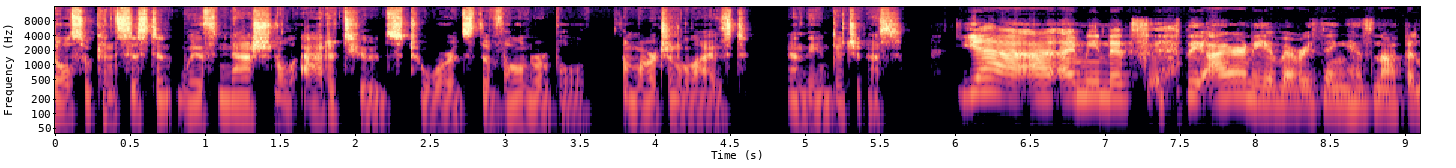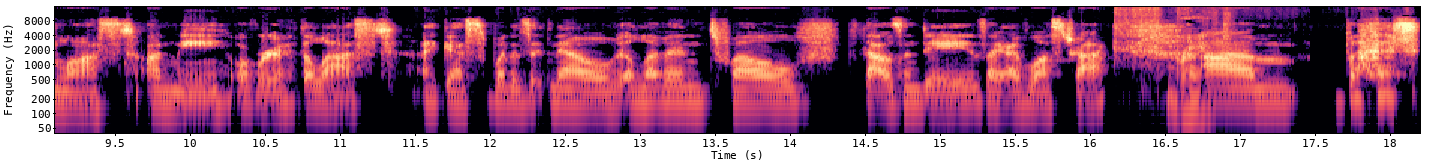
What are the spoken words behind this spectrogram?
also consistent with national attitudes towards the vulnerable, the marginalized, and the Indigenous? Yeah, I, I, mean, it's the irony of everything has not been lost on me over the last, I guess, what is it now, 11, 12,000 days? I, have lost track. Right. Um, but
